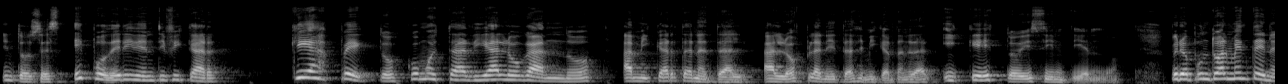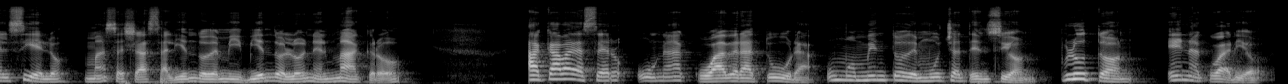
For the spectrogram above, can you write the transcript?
Entonces, es poder identificar qué aspectos, cómo está dialogando a mi carta natal, a los planetas de mi carta natal y qué estoy sintiendo. Pero puntualmente en el cielo, más allá saliendo de mí, viéndolo en el macro, acaba de hacer una cuadratura, un momento de mucha tensión. Plutón en Acuario,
